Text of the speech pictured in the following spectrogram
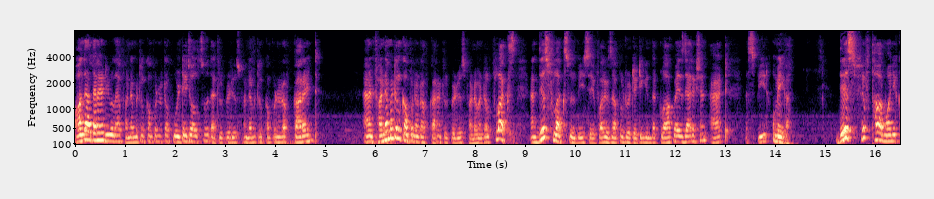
On the other hand, you will have fundamental component of voltage also that will produce fundamental component of current and fundamental component of current will produce fundamental flux and this flux will be say for example rotating in the clockwise direction at a speed omega. This fifth harmonic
